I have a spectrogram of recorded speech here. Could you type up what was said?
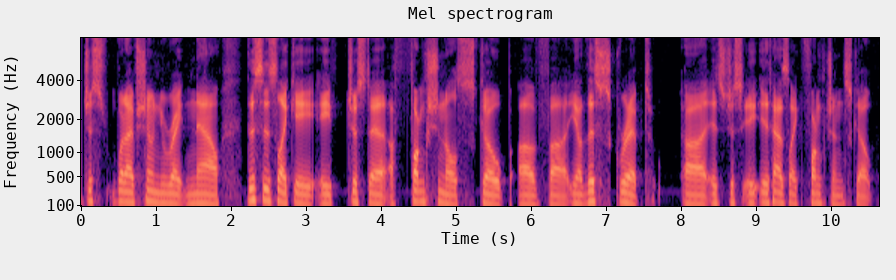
just what I've shown you right now, this is like a, a just a, a functional scope of uh, you know this script. Uh, it's just it, it, has like function scope.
